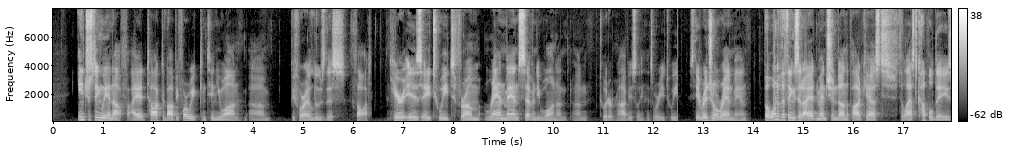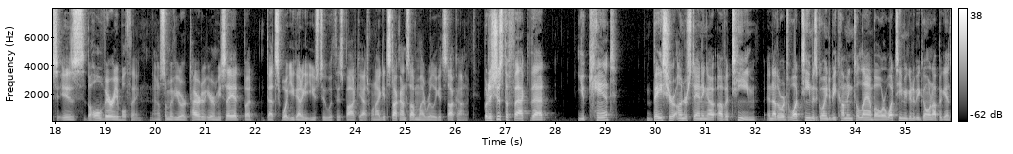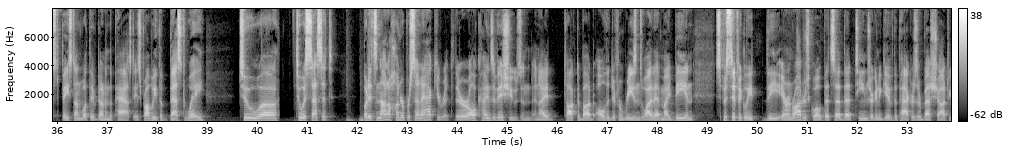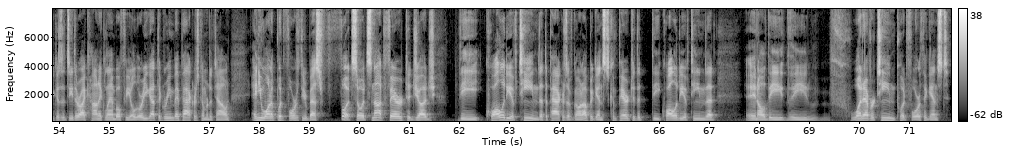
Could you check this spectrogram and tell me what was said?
interestingly enough, I had talked about before we continue on, um, before I lose this thought. Here is a tweet from Ranman71 on on Twitter. Obviously, that's where you tweet. It's the original Ran Man. But one of the things that I had mentioned on the podcast the last couple days is the whole variable thing. Now, some of you are tired of hearing me say it, but that's what you got to get used to with this podcast. When I get stuck on something, I really get stuck on it. But it's just the fact that you can't base your understanding of a team, in other words, what team is going to be coming to Lambeau or what team you're going to be going up against based on what they've done in the past. It's probably the best way to uh, to assess it, but it's not 100% accurate. There are all kinds of issues, and, and I talked about all the different reasons why that might be, and specifically the Aaron Rodgers quote that said that teams are going to give the Packers their best shot because it's either iconic Lambeau Field or you got the Green Bay Packers coming to town and you want to put forth your best foot. So it's not fair to judge the quality of team that the Packers have gone up against compared to the the quality of team that you know the the whatever team put forth against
